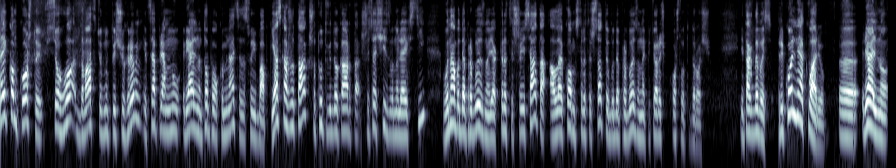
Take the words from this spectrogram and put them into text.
Цей комп коштує всього 21 тисячу гривень, і це прям ну реально топова комбінація за свої бабки. Я скажу так, що тут відеокарта 6600 XT, вона буде приблизно як 3060, але комп з 3060 буде приблизно на п'ятерочку коштувати дорожче. І так дивись, прикольний акваріум. Е, реально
